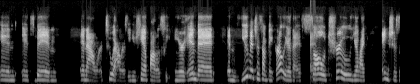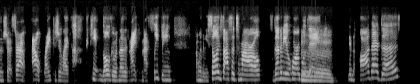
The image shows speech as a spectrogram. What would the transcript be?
and it's been an hour, two hours, and you can't fall asleep, and you're in bed. And you mentioned something earlier that is so true. You're like anxious and stressed out, out right? Because you're like, I can't go through another night not sleeping. I'm going to be so exhausted tomorrow. It's going to be a horrible mm. day. And all that does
